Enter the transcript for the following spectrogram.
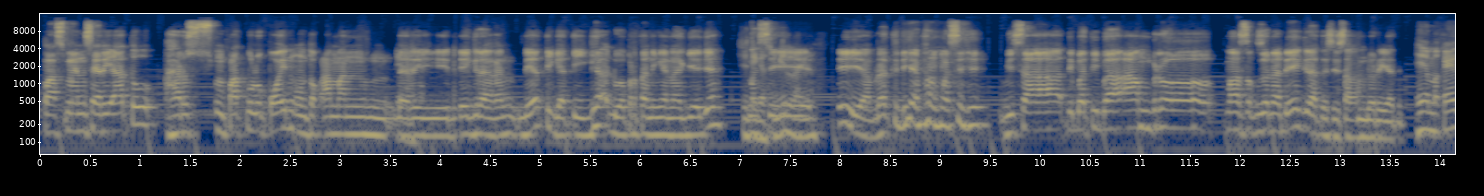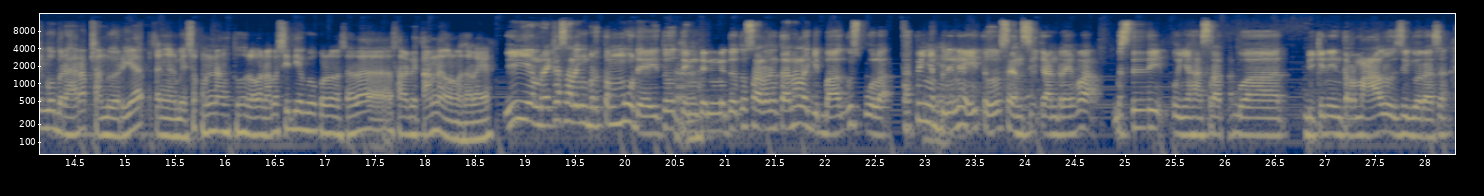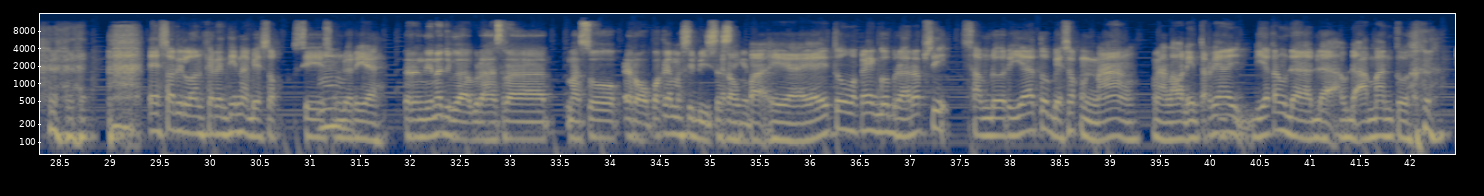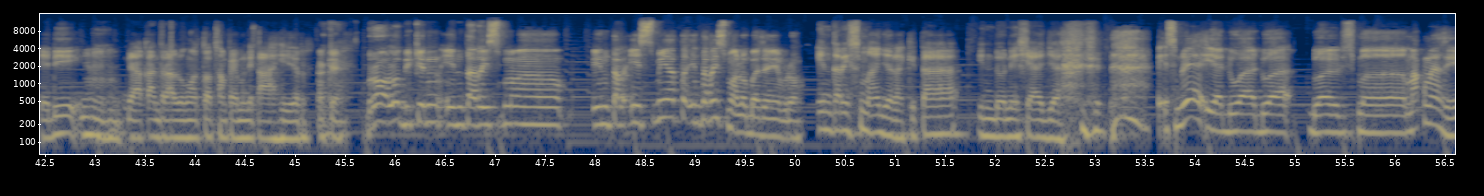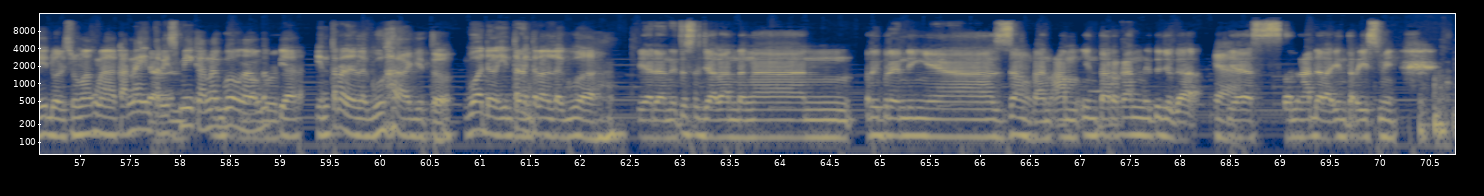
klasmen Serie A tuh harus 40 poin untuk aman Ya. dari Degra kan. Dia 3-3 dua pertandingan lagi aja Si masih Iya, berarti dia emang masih bisa tiba-tiba ambrol masuk zona Degra tuh si Sampdoria tuh. Ya makanya gue berharap Sampdoria pertandingan besok menang tuh lawan apa sih dia gue kalau nggak salah Salernitana kalau nggak salah ya. Iya mereka saling bertemu deh itu Nah. tim-tim itu tuh Salernitana lagi bagus pula. Tapi Iya. Nyebelinnya itu Sensi Candreva mesti punya hasrat buat bikin Inter malu sih gue rasa. Eh sorry lawan Fiorentina besok si Hmm. Sampdoria Fiorentina juga berhasrat masuk Eropa kayak masih bisa sih. gitu. Eropa. Iya ya itu makanya gue berharap sih Sampdoria tuh besok menang. Nah lawan Internya dia kan udah udah udah aman tuh. Jadi Hmm. nggak akan terlalu ngotot sampai menit akhir. Oke, bro, lo bikin interisme, interisme atau interisme lo bacanya, bro? Interisme aja lah kita Indonesia aja. sebenarnya ya dua dua dualisme makna sih dualisme makna karena interismi Ya, karena gue menganggap ya Inter adalah gue gitu gue adalah Inter Dan- Inter adalah gue Ya dan itu sejalan dengan rebrandingnya Zhang kan, Am Inter kan itu juga Ya. ya zona adalah Interismi.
